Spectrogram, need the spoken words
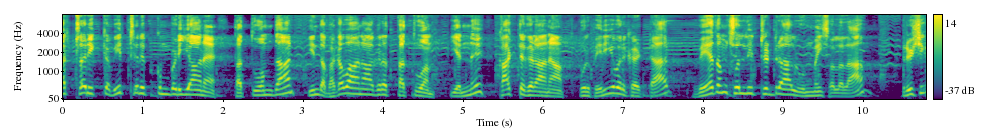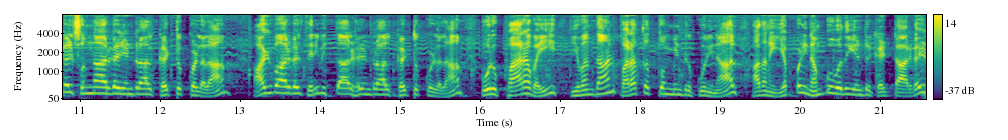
நற்றரிக்க வீற்றிருக்கும்படியான தத்துவம்தான் இந்த பகவானாகிற தத்துவம் என்று காட்டுகிறானாம். ஒரு பெரியவர் கேட்டார் வேதம் சொல்லிற்றென்றால் உண்மை சொல்லலாம்? ரிஷிகள் சொன்னார்கள் என்றால் கேட்டுக்கொள்ளலாம் ஆழ்வார்கள் தெரிவித்தார்கள் என்றால் கேட்டுக்கொள்ளலாம். ஒரு பறவை இவன்தான் பரதத்துவம் என்று கூறினால் அதனை எப்படி நம்புவது என்று கேட்டார்கள்.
